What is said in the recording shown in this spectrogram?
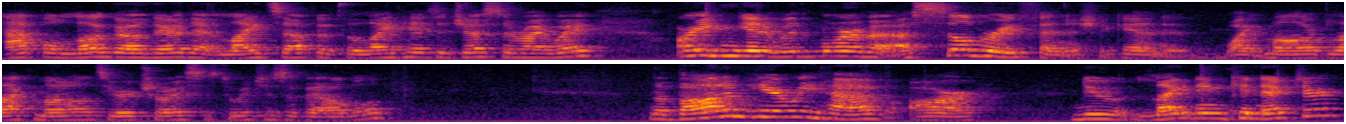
Apple logo there that lights up if the light hits it just the right way. Or you can get it with more of a, a silvery finish. Again, white model or black model, it's your choice as to which is available. The bottom here we have our new lightning connector.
